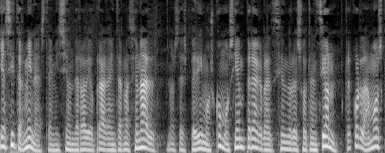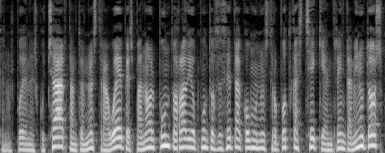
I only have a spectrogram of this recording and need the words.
Y así termina esta emisión de Radio Praga Internacional. Nos despedimos como siempre agradeciéndole su atención. Recordamos que nos pueden escuchar tanto en nuestra web espanol.radio.cz como en nuestro podcast Chequia en 30 minutos,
